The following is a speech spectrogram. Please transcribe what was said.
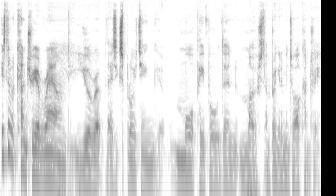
Is there a country around Europe that is exploiting more people than most and bringing them into our country?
